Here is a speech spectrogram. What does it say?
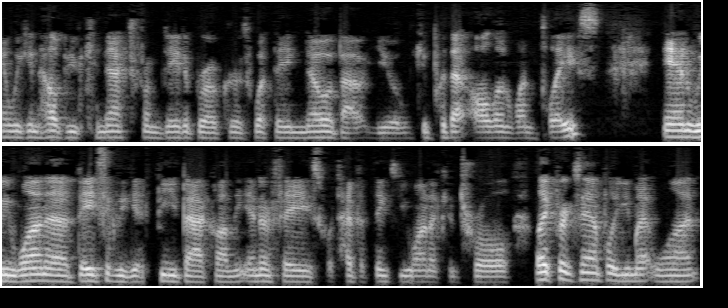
and we can help you connect from data brokers what they know about you. We can put that all in one place. And we want to basically get feedback on the interface, what type of things you want to control. Like, for example, you might want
